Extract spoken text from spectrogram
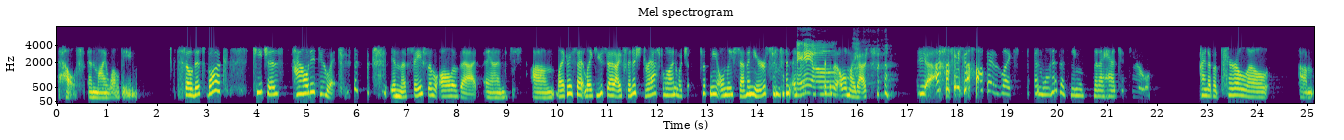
health and my well-being. So this book teaches how to do it in the face of all of that. And um, like I said, like you said, I finished draft one, which took me only seven years. oh my gosh. yeah, I know. It's like, and one of the things that I had to do, kind of a parallel um,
